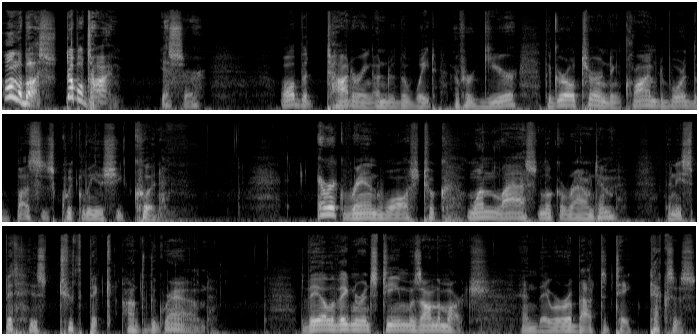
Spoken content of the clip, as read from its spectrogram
On the bus, double time. Yes, sir. All but tottering under the weight of her gear, the girl turned and climbed aboard the bus as quickly as she could. Eric Rand Walsh took one last look around him, then he spit his toothpick onto the ground. The Veil of Ignorance team was on the march, and they were about to take Texas.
